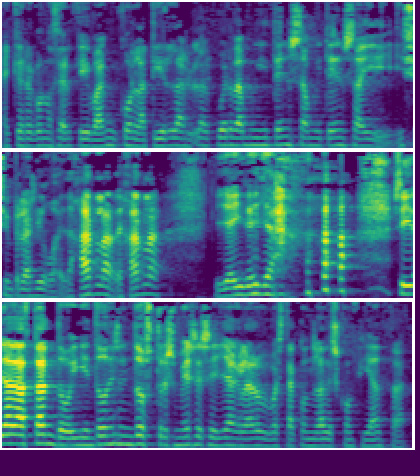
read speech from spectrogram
hay que reconocer que van con la, la, cuerda muy tensa, muy tensa y, siempre les digo, dejarla, dejarla, que ya iré ya, se irá adaptando y entonces en dos, tres meses ella, claro, va a estar con la desconfianza.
